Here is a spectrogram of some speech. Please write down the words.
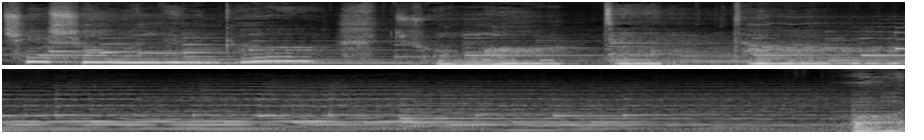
至少我能够触摸得到。我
